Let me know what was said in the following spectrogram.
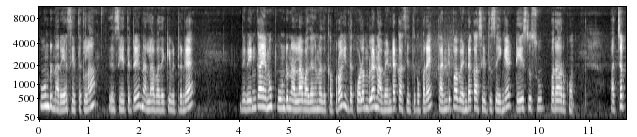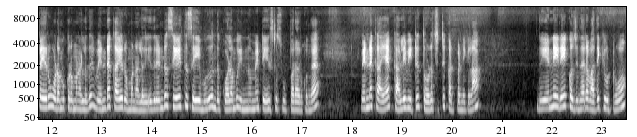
பூண்டு நிறையா சேர்த்துக்கலாம். இதை சேர்த்துட்டு நல்லா வதக்கி விட்டுருங்க. இந்த வெங்காயமும் பூண்டு நல்லா வதங்கினதுக்கப்புறம் இந்த குழம்புல நான் வெண்டைக்காய் சேர்த்துக்க போகிறேன் கண்டிப்பாக வெண்டைக்காய் சேர்த்து செய்யுங்க. டேஸ்ட்டு சூப்பராக இருக்கும். பச்சைப்பயிரும் உடம்புக்கு ரொம்ப நல்லது. வெண்டைக்காயும் ரொம்ப நல்லது. இது ரெண்டும் சேர்த்து செய்யும்போது இந்த குழம்பு இன்னுமே டேஸ்ட்டு சூப்பராக இருக்குங்க. வெண்டைக்காயை கழுவிட்டு தொடச்சிட்டு கட் பண்ணிக்கலாம். இந்த எண்ணெயிலே கொஞ்சம் நேரம் வதக்கி விட்ருவோம்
